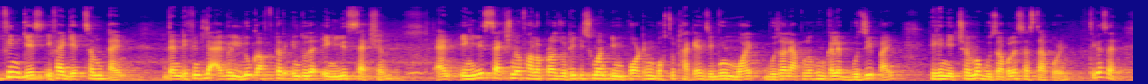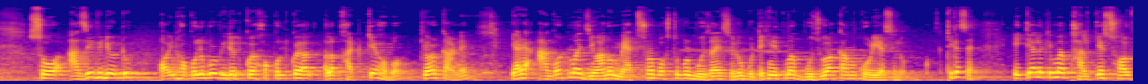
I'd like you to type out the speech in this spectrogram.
If in case if I get some time then definitely I will look after into the English section and English ছেকশ্যনৰ ফালৰ পৰা যদি কিছুমান ইম্পৰ্টেণ্ট বস্তু থাকে যিবোৰ মই বুজালে আপোনালোকে সোনকালে বুজি পায় সেইখিনি নিশ্চয় মই বুজাবলৈ চেষ্টা কৰিম। ঠিক আছে? চ' আজিৰ ভিডিঅ'টো অইন সকলোবোৰ ভিডিঅ'তকৈ সকলোতকৈ অলপ হাতকৈ হ'ব কিহৰ কাৰণে? ইয়াৰে আগত মই যিমানো মেথছৰ বস্তুবোৰ বুজাইছিলোঁ গোটেইখিনিত মই বুজোৱা কাম কৰি আছিলোঁ। ঠিক আছে? এতিয়ালৈকে মই ভালকৈ ছল্ভ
